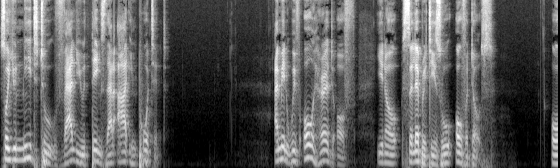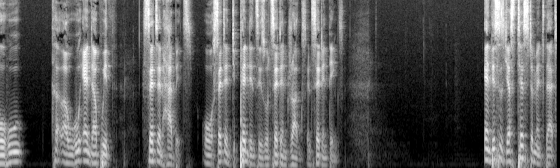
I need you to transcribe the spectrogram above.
So, you need to value things that are important. I mean, we've all heard of, you know, celebrities who overdose or who, uh, who end up with certain habits or certain dependencies on certain drugs and certain things. And this is just testament that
